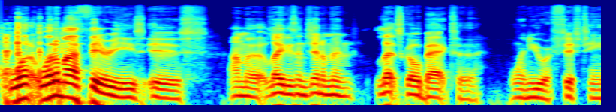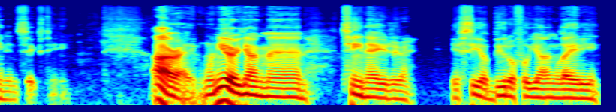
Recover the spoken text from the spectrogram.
one one of my theories is I'm a ladies and gentlemen, let's go back to when you were 15 and 16. All right, when you're a young man, teenager, you see a beautiful young lady,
